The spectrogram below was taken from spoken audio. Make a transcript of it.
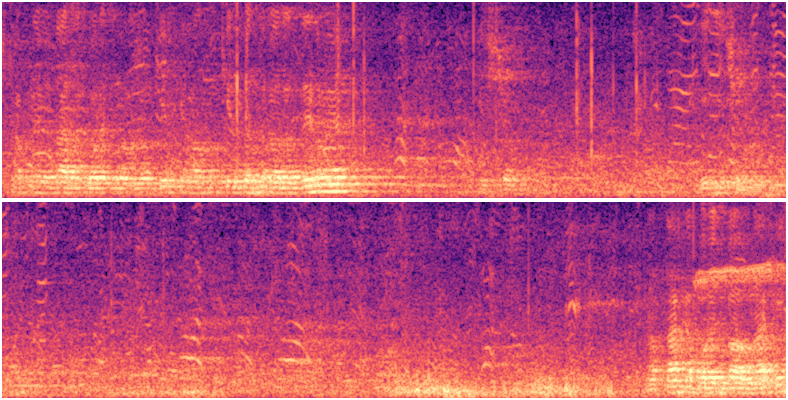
Штрафний удар на користь Івана Франківська. Іван Франківськ быстро розігрує. І що? І нічого. Атака, боротьба в ракі.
